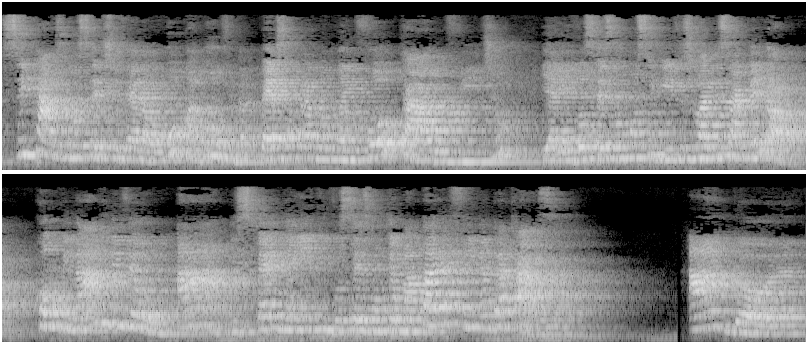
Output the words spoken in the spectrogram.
Se caso você tiver alguma dúvida, peça para a mamãe voltar o vídeo e aí vocês vão conseguir visualizar melhor. Combinado, nível 1? Ah, esperem aí que vocês vão ter uma tarefinha para casa. Agora,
